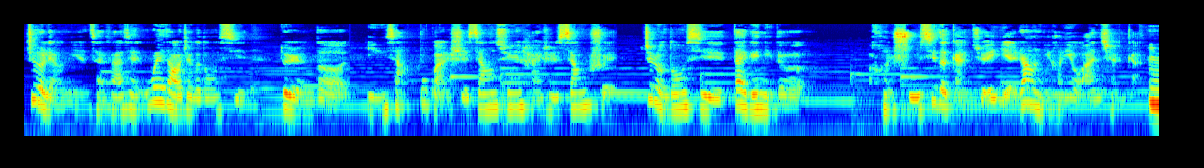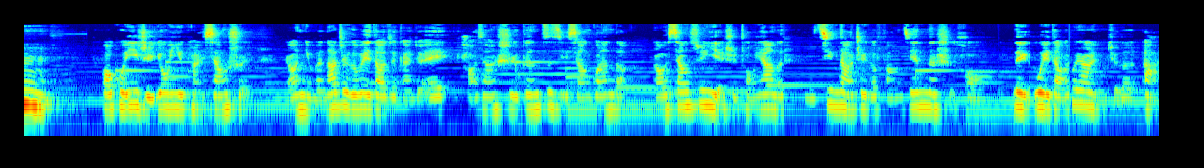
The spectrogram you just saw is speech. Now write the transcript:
这两年才发现味道这个东西。对人的影响，不管是香薰还是香水，这种东西带给你的很熟悉的感觉，也让你很有安全感。嗯，包括一直用一款香水，然后你闻到这个味道就感觉，哎，好像是跟自己相关的。然后香薰也是同样的，你进到这个房间的时候，那个味道会让你觉得啊，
